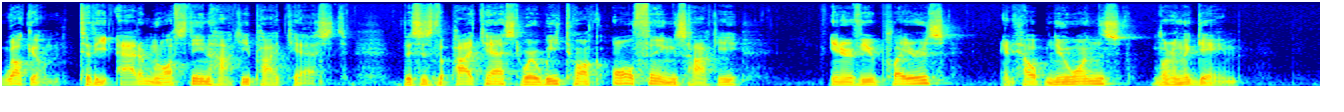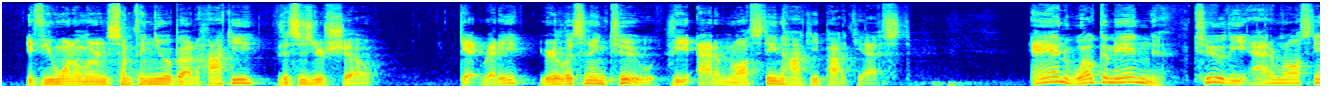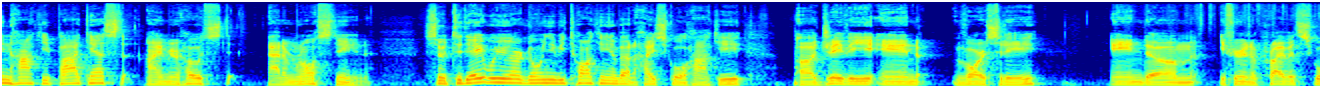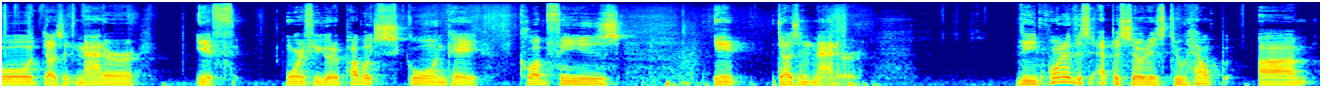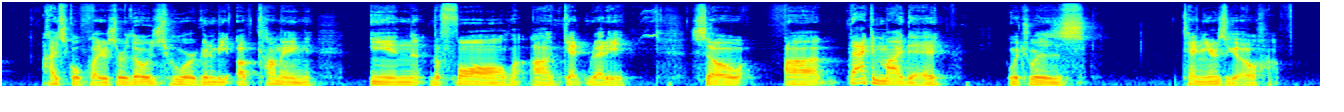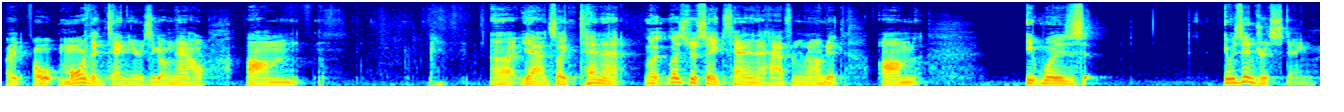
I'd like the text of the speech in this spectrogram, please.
Welcome to the Adam Rothstein Hockey Podcast. This is the podcast where we talk all things hockey, interview players, and help new ones learn the game. If you want to learn something new about hockey, this is your show. Get ready, you're listening to the Adam Rothstein Hockey Podcast. And welcome in to the Adam Rothstein Hockey Podcast. I'm your host, Adam Rothstein. So today we are going to be talking about high school hockey, uh, JV and varsity. And um, if you're in a private school, it doesn't matter. If or if you go to public school and pay club fees, it doesn't matter. The point of this episode is to help um, high school players or those who are going to be upcoming in the fall uh, get ready. So, uh, back in my day, which was 10 years ago, I, oh, more than 10 years ago now, um, uh, yeah, it's like 10, at, let, us just say 10 and a half and round it. Um, it was, it was interesting.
